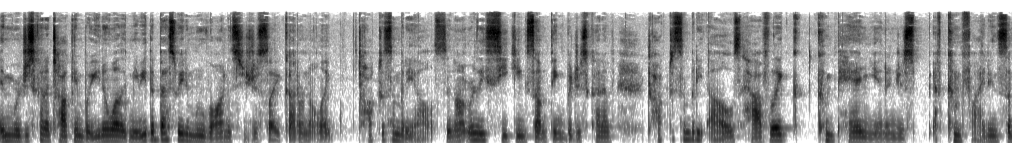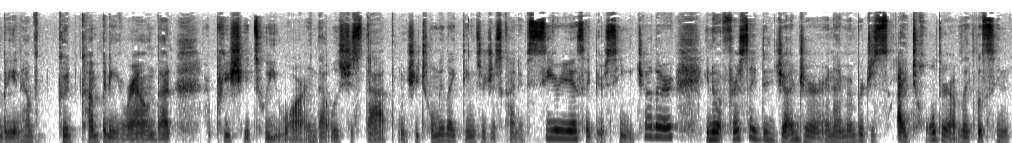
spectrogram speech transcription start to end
and we're just kind of talking. But you know what? Like maybe the best way to move on is to just like I don't know, like talk to somebody else, and not really seeking something, but just kind of talk to somebody else, have like companion, and just confide in somebody and have good company around that appreciates who you are. And that was just that. But when she told me like things are just kind of serious, like they're seeing each other, you know, at first I did judge her, and I remember just I told her I was like, listen.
